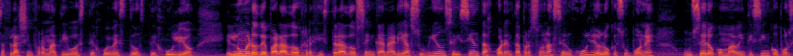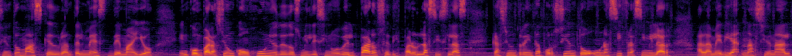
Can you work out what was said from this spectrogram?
a Flash Informativo este jueves 2 de julio. El número de parados registrados en Canarias subió en 640 personas en julio, lo que supone un 0,25% más que durante el mes de mayo. En comparación con junio de 2019, el paro se disparó en las islas casi un 30%, una cifra similar a la media nacional.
